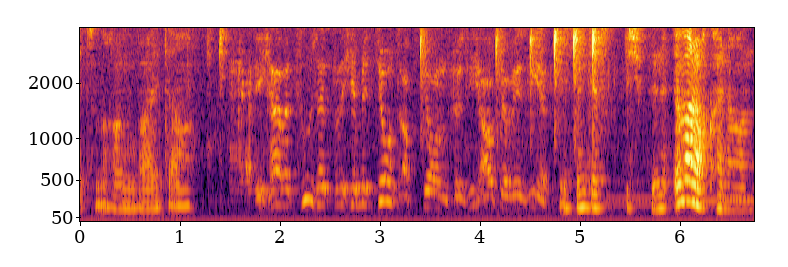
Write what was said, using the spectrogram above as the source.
Jetzt einen Rang weiter. Ich habe zusätzliche Missionsoptionen für Sie autorisiert. Wir sind jetzt, ich bin immer noch keine Ahnung.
